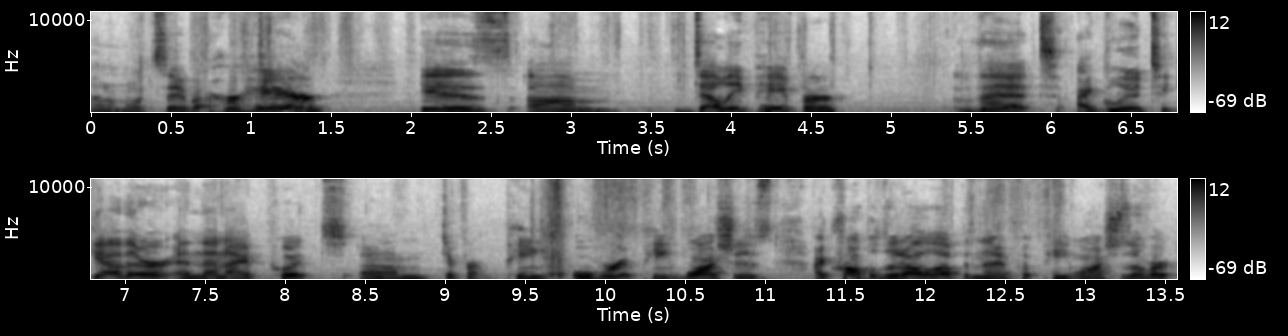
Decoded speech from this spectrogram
I don't know what to say about her hair is um, deli paper that I glued together and then I put um, different paint over it, paint washes. I crumpled it all up and then I put paint washes over it.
